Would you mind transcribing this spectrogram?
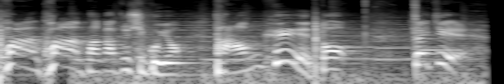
쾅쾅 박아주시고요. 다음 회에 또再见。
